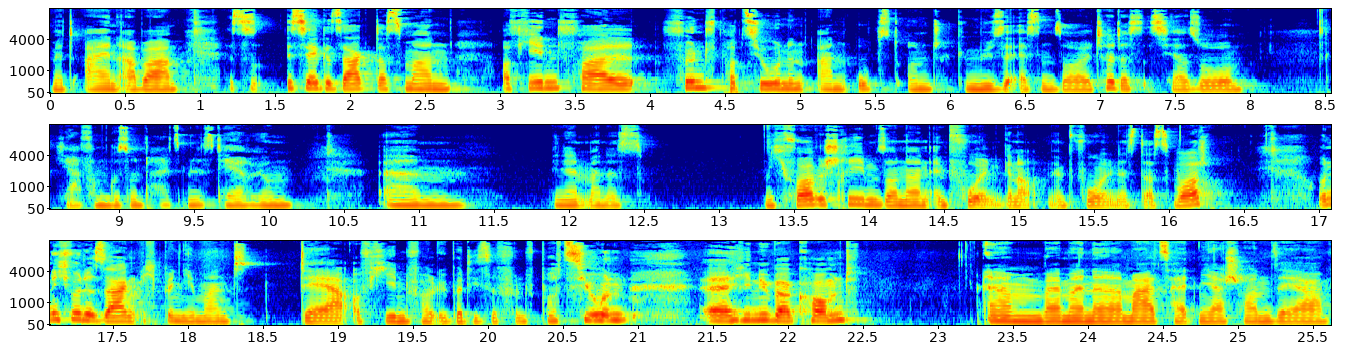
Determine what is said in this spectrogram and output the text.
mit ein. Aber es ist ja gesagt, dass man auf jeden Fall fünf Portionen an Obst und Gemüse essen sollte. Das ist ja so, ja, vom Gesundheitsministerium, ähm, wie nennt man es? Nicht vorgeschrieben, sondern empfohlen. Genau, empfohlen ist das Wort. Und ich würde sagen, ich bin jemand, der auf jeden Fall über diese fünf Portionen äh, hinüberkommt, ähm, weil meine Mahlzeiten ja schon sehr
